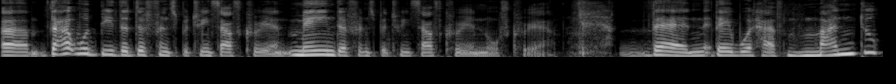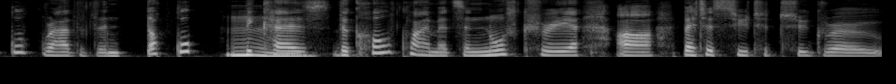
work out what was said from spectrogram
um, that would be the difference between South Korea, and main difference between South Korea and North Korea. Then they would have mandukuk rather than tteokguk. Mm. Because the cold climates in North Korea are better suited to grow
